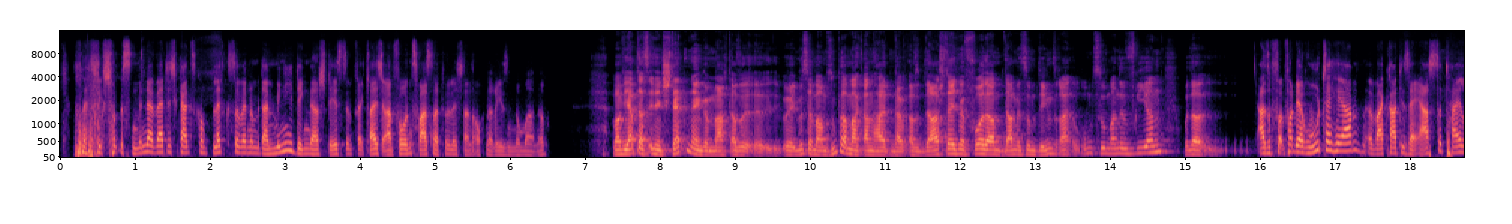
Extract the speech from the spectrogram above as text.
da kriegst schon ein bisschen Minderwertigkeitskomplexe, wenn du mit deinem Mini-Ding da stehst im Vergleich. Aber für uns war es natürlich dann auch eine Riesennummer, ne? Aber wie habt ihr das in den Städten denn gemacht? Also, äh, ihr müsst ja mal im Supermarkt anhalten. Also, da stelle ich mir vor, da, da mit so einem Ding rumzumanövrieren. Oder also von der Route her war gerade dieser erste Teil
